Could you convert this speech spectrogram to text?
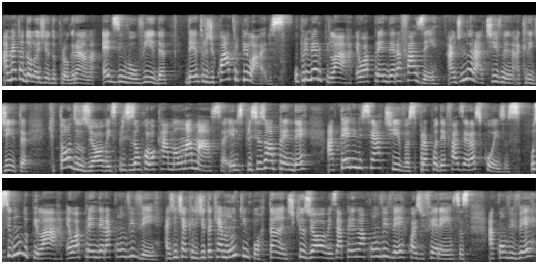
A metodologia do programa é desenvolvida dentro de quatro pilares. O primeiro pilar é o aprender a fazer. A Achievement acredita que todos os jovens precisam colocar a mão na massa, eles precisam aprender a ter iniciativas para poder fazer as coisas. O segundo pilar é o aprender a conviver. A gente acredita que é muito importante que os jovens aprendam a conviver com as diferenças, a conviver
